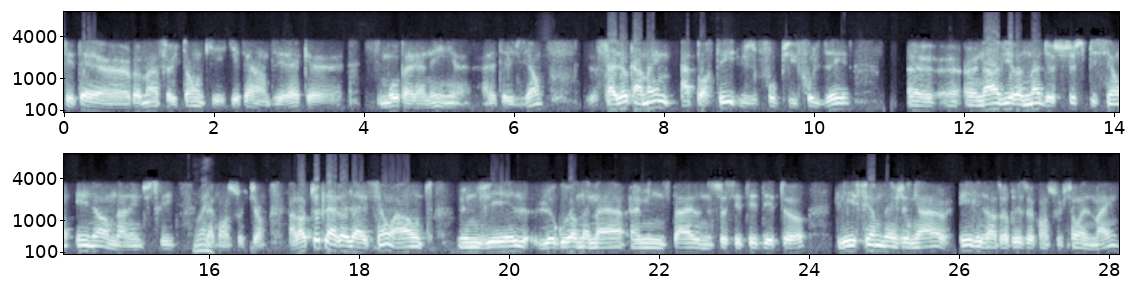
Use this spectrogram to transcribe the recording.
c'était un roman feuilleton qui, qui était en direct euh, six mois par année à la télévision. Ça l'a quand même apporté, il faut, puis il faut le dire, un, un, environnement de suspicion énorme dans l'industrie de la construction. Alors, toute la relation entre une ville, le gouvernement, un ministère, une société d'État, les firmes d'ingénieurs et les entreprises de construction elles-mêmes,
